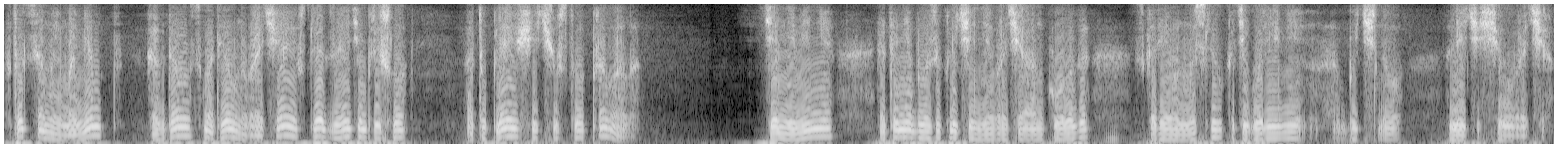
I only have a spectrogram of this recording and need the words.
в тот самый момент, когда он смотрел на врача, и вслед за этим пришло отупляющее чувство провала. Тем не менее, это не было заключение врача-онколога, скорее он мыслил категориями обычного лечащего врача.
